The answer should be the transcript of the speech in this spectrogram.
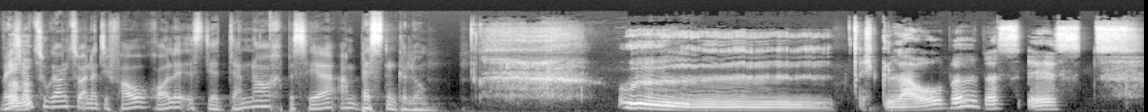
Welcher Zugang zu einer TV-Rolle ist dir dennoch bisher am besten gelungen? Mm, Ich glaube, das ist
